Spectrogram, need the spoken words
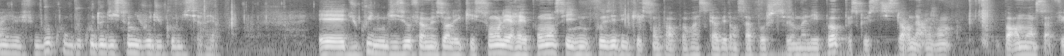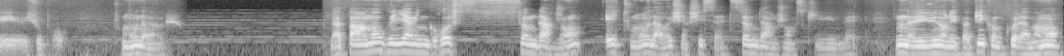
Ouais, il avait fait beaucoup, beaucoup d'auditions au niveau du commissariat. Et du coup, il nous disait au fur et à mesure les questions, les réponses, et il nous posait des questions par rapport à ce qu'avait dans sa poche homme à l'époque, parce que cette histoire d'argent, apparemment, ça fait, je sais pas, tout le monde a. Bah, apparemment, Aurélien avait une grosse somme d'argent, et tout le monde a recherché cette somme d'argent, ce qui. ben, nous, on avait vu dans les papiers comme quoi la maman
